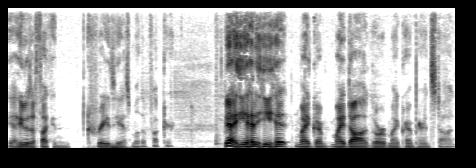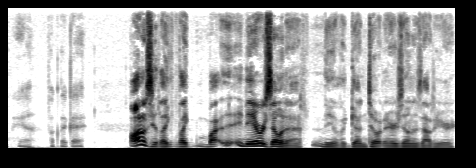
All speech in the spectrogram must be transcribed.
yeah, he was a fucking crazy ass motherfucker. Yeah, he hit, he hit my grand, my dog or my grandparents' dog. Yeah, fuck that guy. honestly, like like my, in Arizona, you know, the gun tote in Arizona's out here.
